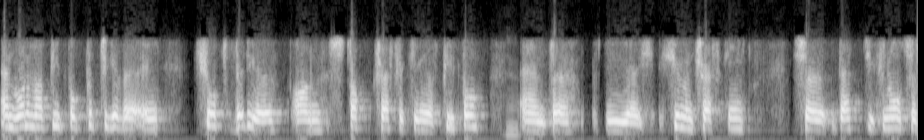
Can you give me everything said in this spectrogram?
And one of our people put together a short video on stop trafficking of people yeah. and uh, the uh, human trafficking. So that you can also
